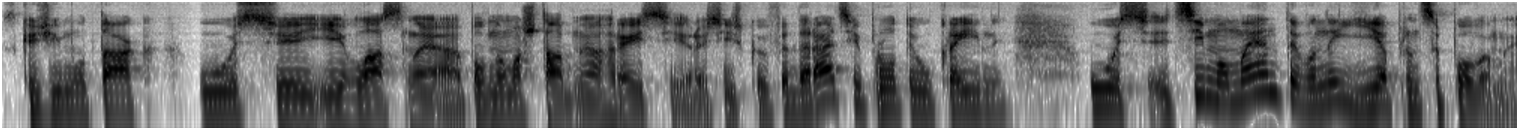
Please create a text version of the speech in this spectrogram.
скажімо так. Ось і власне повномасштабної агресії Російської Федерації проти України. Ось ці моменти вони є принциповими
